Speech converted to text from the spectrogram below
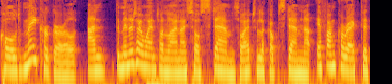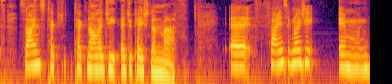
called Maker Girl. And the minute I went online, I saw STEM. So I had to look up STEM. Now, if I'm correct, it's science, tech technology, education and math. Uh, science, technology, em-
